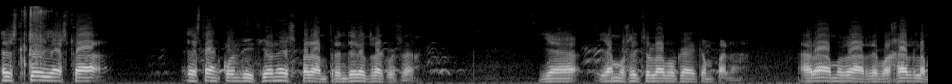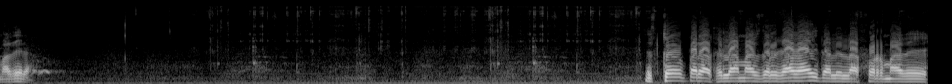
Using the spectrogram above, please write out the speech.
Esto ya está, está en condiciones para emprender otra cosa. Ya, ya hemos hecho la boca de campana. Ahora vamos a rebajar la madera. Esto para hacerla más delgada y darle la forma de,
